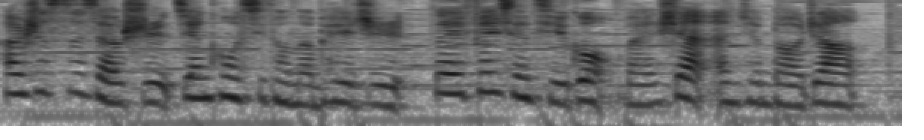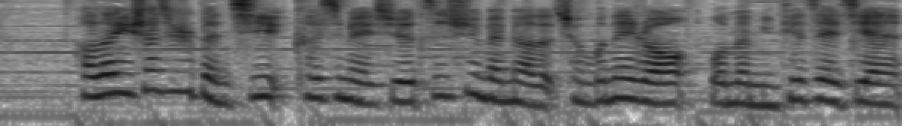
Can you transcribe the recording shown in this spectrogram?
二十四小时监控系统等配置，为飞行提供完善安全保障。好了，以上就是本期科技美学资讯百秒的全部内容，我们明天再见。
